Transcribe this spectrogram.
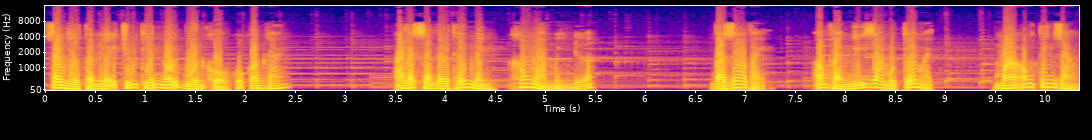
Sau nhiều tuần lễ chứng kiến nỗi buồn khổ của con gái, Alexander thấy mình không làm mình nữa. Và do vậy, ông phải nghĩ ra một kế hoạch mà ông tin rằng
